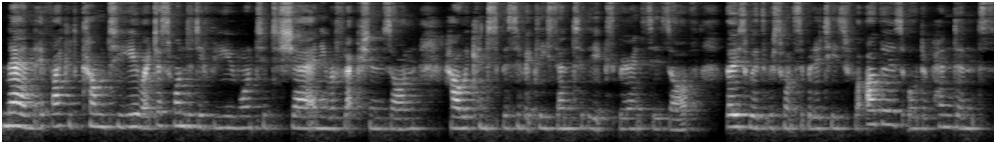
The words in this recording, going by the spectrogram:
Nen, if I could come to you, I just wondered if you wanted to share any reflections on how we can specifically centre the experiences of those with responsibilities for others or dependents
